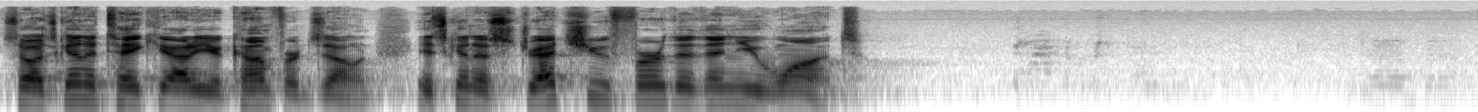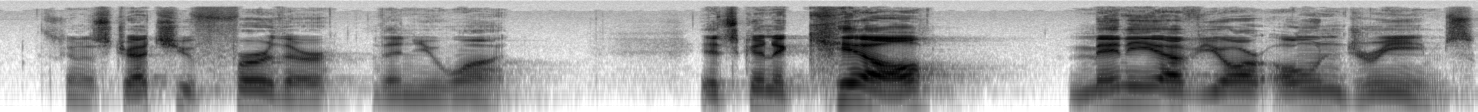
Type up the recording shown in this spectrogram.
So it's going to take you out of your comfort zone. It's going to stretch you further than you want. It's going to stretch you further than you want. It's going to kill many of your own dreams.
